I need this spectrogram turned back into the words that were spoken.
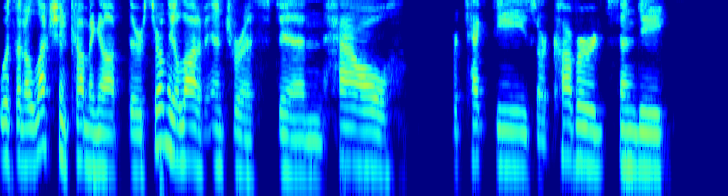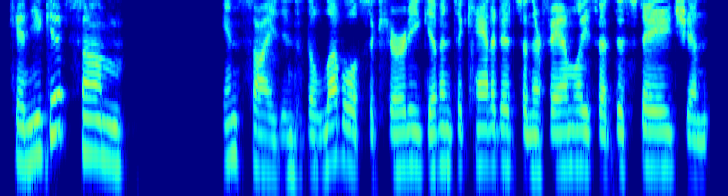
With an election coming up, there's certainly a lot of interest in how protectees are covered. Cindy, can you give some insight into the level of security given to candidates and their families at this stage? And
